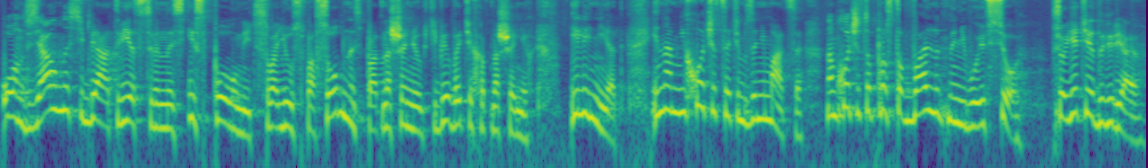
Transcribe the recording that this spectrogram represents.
Он взял на себя ответственность исполнить свою способность по отношению к тебе в этих отношениях? Или нет? И нам не хочется этим заниматься. Нам хочется просто вальнуть на него и все. Все, я тебе доверяю.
